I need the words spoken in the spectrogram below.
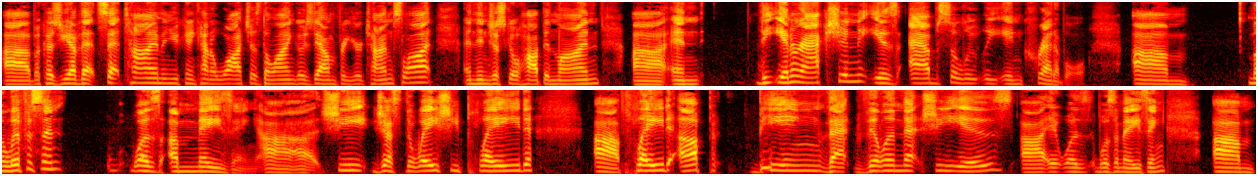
uh, because you have that set time and you can kind of watch as the line goes down for your time slot and then just go hop in line. Uh, and the interaction is absolutely incredible. Um, Maleficent was amazing. Uh, she just the way she played, uh, played up being that villain that she is. Uh, it was was amazing. Um,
